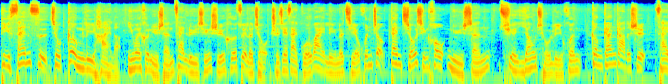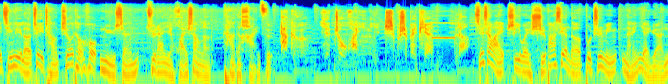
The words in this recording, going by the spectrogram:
第三次就更厉害了，因为和女神在旅行时喝醉了酒，直接在国外领了结婚证，但酒醒后女神却要求离婚。更尴尬的是，在经历了这场折腾后，女神居然也怀上了他的孩子。大哥，严重怀疑你是不是被骗了。接下来是一位十八线的不知名男演员，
